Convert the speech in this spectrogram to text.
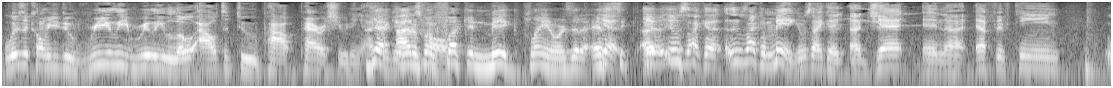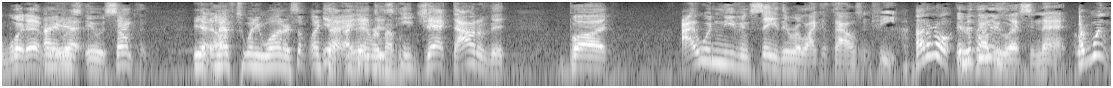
what is it called? You do really, really low altitude pa- parachuting. I Yeah, out of a fucking MiG plane, or is it a Yeah, F? it, it was like a it was like a MiG. It was like a, a jet and a F fifteen, whatever. Uh, it was yeah. it was something. yeah, you an? F twenty one or something like Yeah, that. I and can't remember. just eject out of it, but I wouldn't even say they were like a thousand feet. I don't know. They And were the thing probably is, less than that. I wouldn't.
